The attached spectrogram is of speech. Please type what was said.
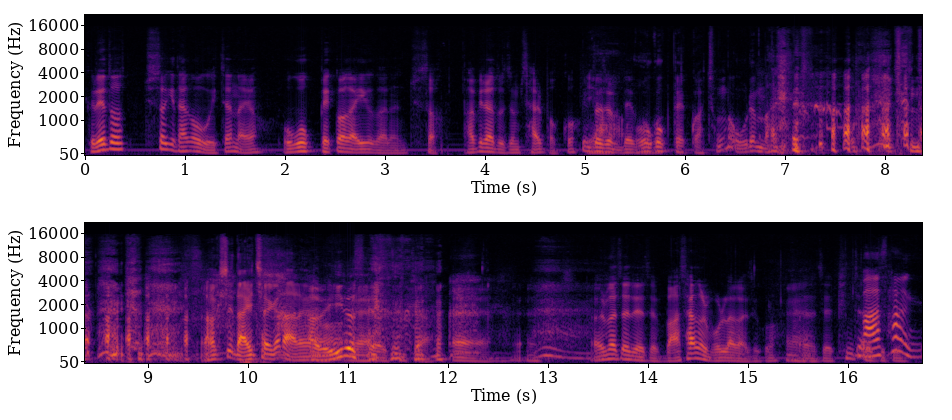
그래도 추석이 다가오고 있잖아요. 오곡백과가 익어가는 추석. 밥이라도 좀 잘 먹고 힘도 야, 좀 내고. 오곡백과 정말 오랜만에 확실히 나이 차이가 나네요. 아 왜 이러세요, 네. 진짜. 예, 예. 얼마 전에 저 마상을 몰라가지고 예. 예, 제 핀잔 마상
